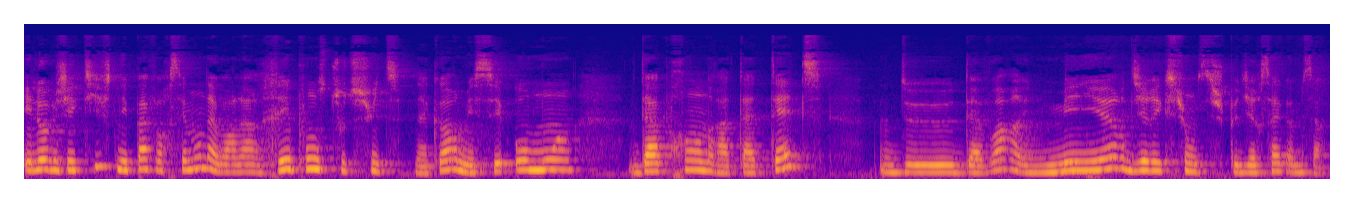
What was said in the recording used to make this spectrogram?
Et l'objectif, n'est pas forcément d'avoir la réponse tout de suite, d'accord? Mais c'est au moins d'apprendre à ta tête d'avoir une meilleure direction, si je peux dire ça comme ça.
